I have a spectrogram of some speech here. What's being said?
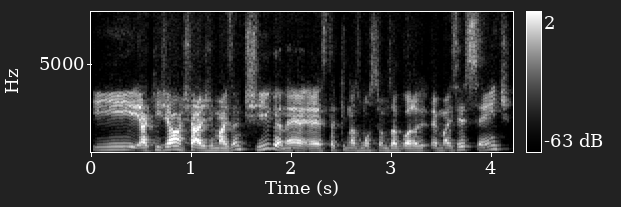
E aqui já é uma charge mais antiga, né? Esta que nós mostramos agora é mais recente,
